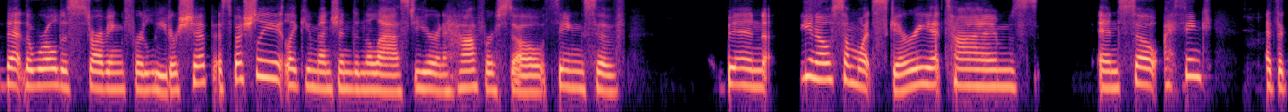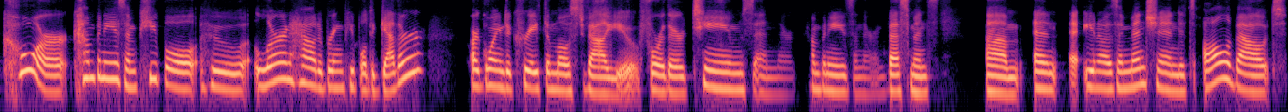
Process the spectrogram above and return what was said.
that the world is starving for leadership, especially like you mentioned in the last year and a half or so. Things have been, you know, somewhat scary at times. And so I think at the core, companies and people who learn how to bring people together are going to create the most value for their teams and their companies and their investments. Um, and, eh, you know, as I mentioned, it's all about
